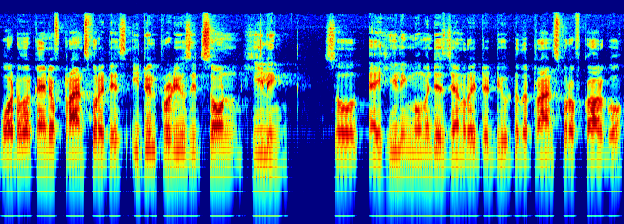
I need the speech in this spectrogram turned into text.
whatever kind of transfer it is it will produce its own heeling. So, a heeling moment is generated due to the transfer of cargo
